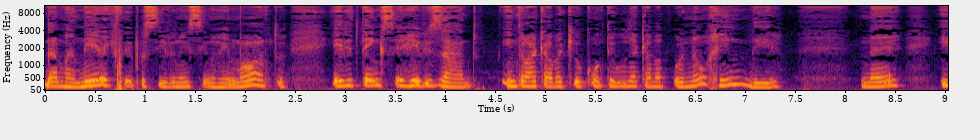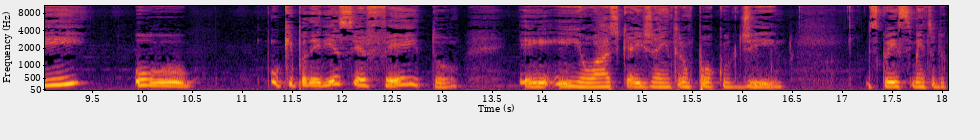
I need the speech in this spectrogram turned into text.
da maneira que foi possível no ensino remoto, ele tem que ser revisado. Então, acaba que o conteúdo acaba por não render né? E o, o que poderia ser feito, e, e eu acho que aí já entra um pouco de desconhecimento do,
